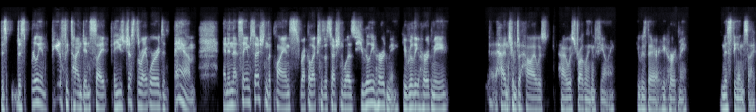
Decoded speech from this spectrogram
this this brilliant, beautifully timed insight. I used just the right words, and bam! And in that same session, the client's recollection of the session was, he really heard me. He really heard me uh, in terms of how I was how I was struggling and feeling. He was there. He heard me. Missed the insight.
